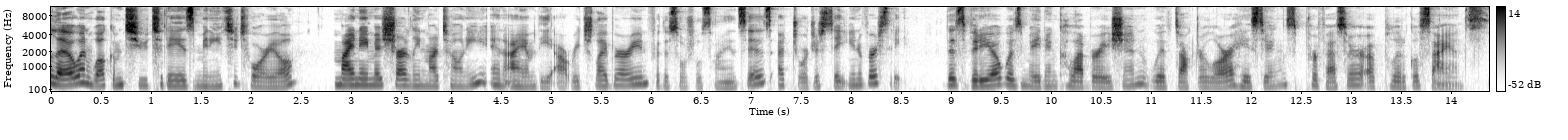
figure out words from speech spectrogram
Hello and welcome to today's mini tutorial. My name is Charlene Martoni and I am the Outreach Librarian for the Social Sciences at Georgia State University. This video was made in collaboration with Dr. Laura Hastings, Professor of Political Science.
